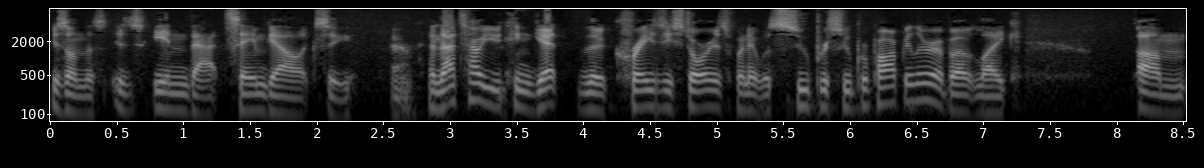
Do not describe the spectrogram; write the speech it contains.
is on this is in that same galaxy. Yeah. And that's how you can get the crazy stories when it was super, super popular about like um,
